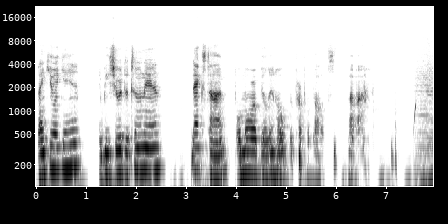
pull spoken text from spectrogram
Thank you again, and be sure to tune in next time for more Building Hope with Purple Thoughts. Bye bye.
